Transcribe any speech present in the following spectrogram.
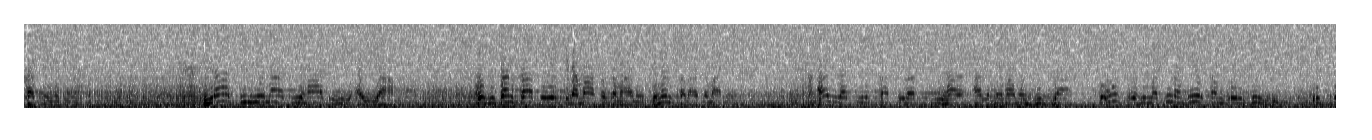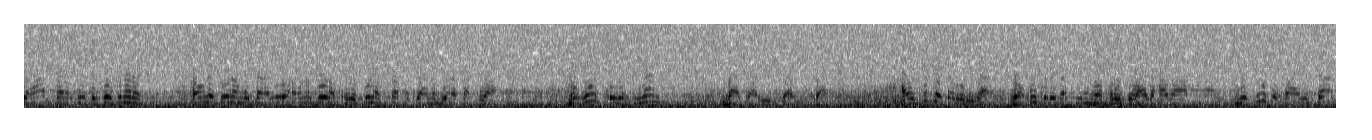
خفي نه دي لا سیما فی هذه الایام خصوصا تاسو چې د ما په زمانې کښې نن سبا زمانې التي قصرت فيها الهمم جدا په اوس همتونه ډېر کمزور شوي دي اجتهاد درجې ته څوک نه رسي او نه دونه مطالعه او نه دونه قوتونه شته پکښې او نه دونه تقوا نو اوس خو یقینا بازاري شوي انسان أو جسد الربا وأسربت النفوس الهواء نفوس خالصات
